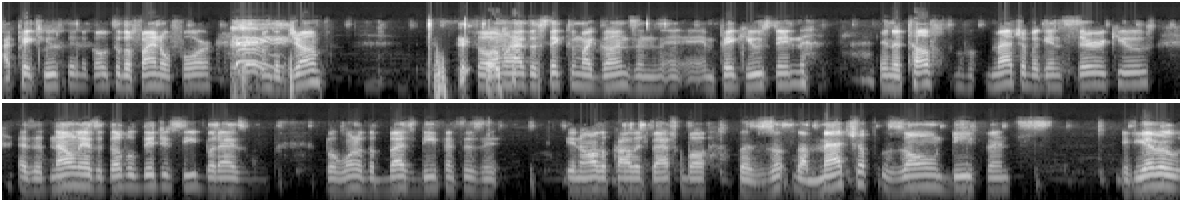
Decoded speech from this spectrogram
I picked Houston to go to the final four from the jump. So I'm gonna have to stick to my guns and, and, and pick Houston in a tough matchup against Syracuse as a not only as a double digit seed but as but one of the best defenses in, all of college basketball. The the matchup zone defense. If you ever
